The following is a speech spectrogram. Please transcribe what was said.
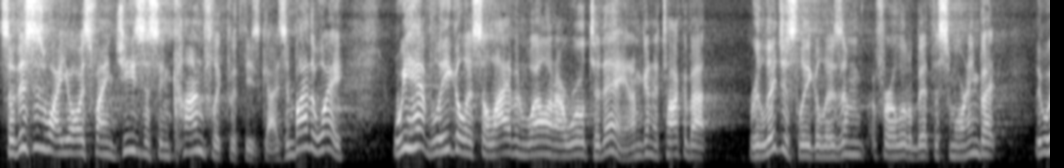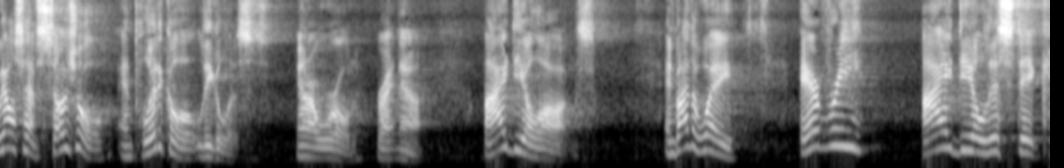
So, this is why you always find Jesus in conflict with these guys. And by the way, we have legalists alive and well in our world today. And I'm going to talk about religious legalism for a little bit this morning, but we also have social and political legalists in our world right now. Ideologues. And by the way, every idealistic,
